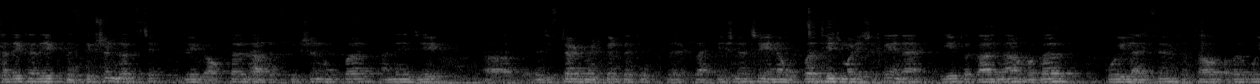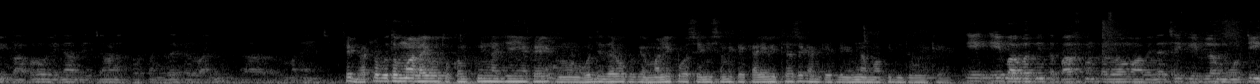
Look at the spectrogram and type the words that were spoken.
ખરેખર એક પ્રિસ્ક્રિપ્શન ડ્રગ્સ છે જે ડૉક્ટર આ પ્રિસ્ક્રિપ્શન ઉપર અને જે રજિસ્ટર્ડ મેડિકલ પ્રેક્ટિશનર છે એના ઉપરથી જ મળી શકે. એના એ પ્રકારના વગર કોઈ લાયસન્સ અથવા વગર કોઈ કાગળો એના વેચાણ અથવા સંગ્રહ કરવાની મનાઈ છે. સાહેબ આટલો બધો માલ આવ્યો તો કંપનીના જે અહીંયા કંઈ હોદ્દેદારો કે માલિકો હશે એની સામે કંઈ કાર્યવાહી થશે? કારણ કે એટલે એમના આપી દીધું હોય કે? એ એ બાબતની તપાસ પણ કરવામાં આવેલા છે કે એટલા મોટી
